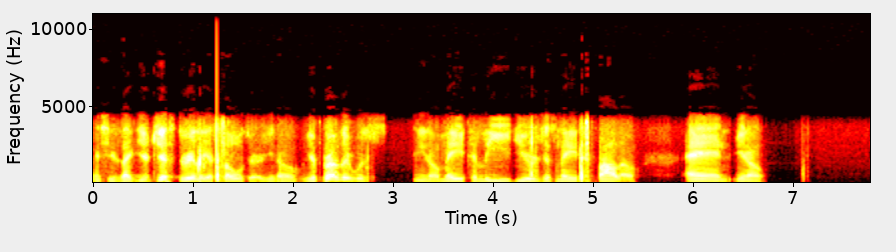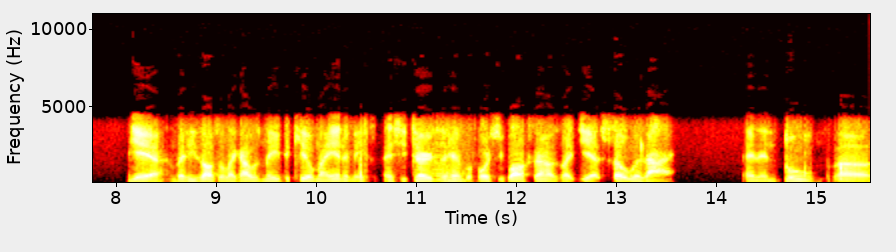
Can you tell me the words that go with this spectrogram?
And she's like, You're just really a soldier, you know. Your brother was, you know, made to lead, you were just made to follow. And, you know, yeah, but he's also like, I was made to kill my enemies. And she turns to him before she walks out. Is like, yeah, so was I. And then boom. Uh,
